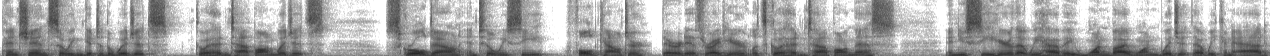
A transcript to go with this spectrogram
pinch in so we can get to the widgets. Go ahead and tap on widgets. Scroll down until we see fold counter. There it is right here. Let's go ahead and tap on this. And you see here that we have a one by one widget that we can add.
